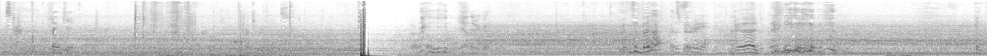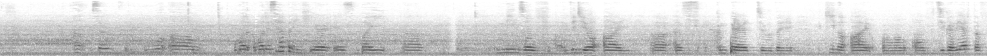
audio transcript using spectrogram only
Let's try. Thank you. Thank you very much. Yeah, there you go. Is it better? That's better. great. Good. okay. Uh, so, wh- um, what what is happening here is by uh, means of uh, video eye, uh, as compared to the kino eye of, of Dziga Vertov,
